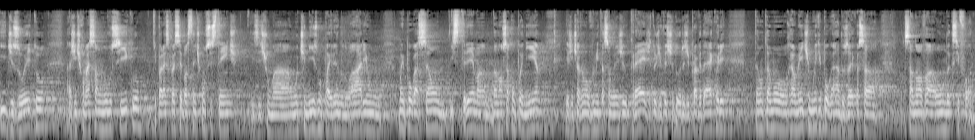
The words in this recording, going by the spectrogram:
e 18 a gente começa um novo ciclo que parece que vai ser bastante consistente. Existe uma, um otimismo pairando no ar e um, uma empolgação extrema da nossa companhia. E a gente já vê uma movimentação grande do crédito, de investidores de private equity. Então estamos realmente muito empolgados aí com essa, essa nova onda que se forma.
